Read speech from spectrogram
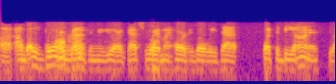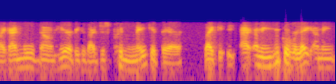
Uh, I was born okay. and raised in New York. That's where my heart is always at. But to be honest, like I moved down here because I just couldn't make it there. Like I, I mean, you could relate. I mean,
